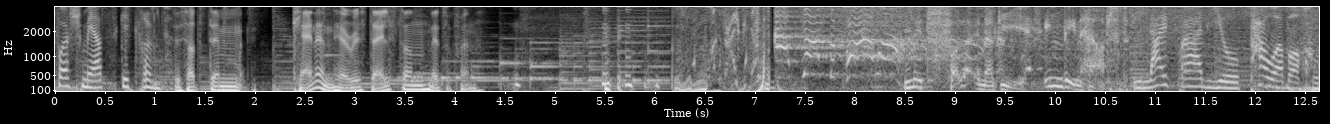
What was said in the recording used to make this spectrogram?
vor Schmerz gekrümmt. Das hat dem kleinen Harry Styles dann nicht so gefallen. Mit voller Energie in den Herbst. Die Live-Radio Powerwochen.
